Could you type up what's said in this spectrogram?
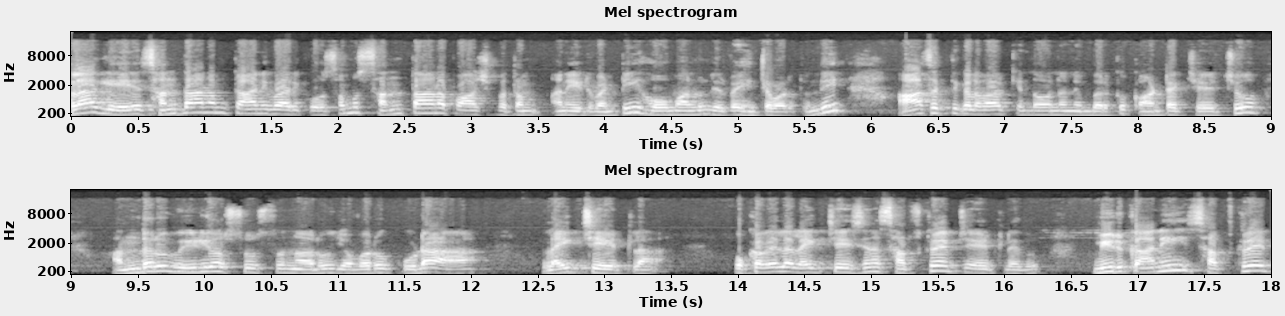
అలాగే సంతానం కాని వారి కోసము సంతాన పాశుపతం అనేటువంటి హోమాలు నిర్వహించబడుతుంది. ఆసక్తి గల వారు కింద ఉన్న నెంబర్కు కాంటాక్ట్ చేయొచ్చు. అందరూ వీడియోస్ చూస్తున్నారు ఎవరు కూడా లైక్ చేయట్లా. ఒకవేళ లైక్ చేసినా సబ్స్క్రైబ్ చేయట్లేదు. మీరు కానీ సబ్స్క్రైబ్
